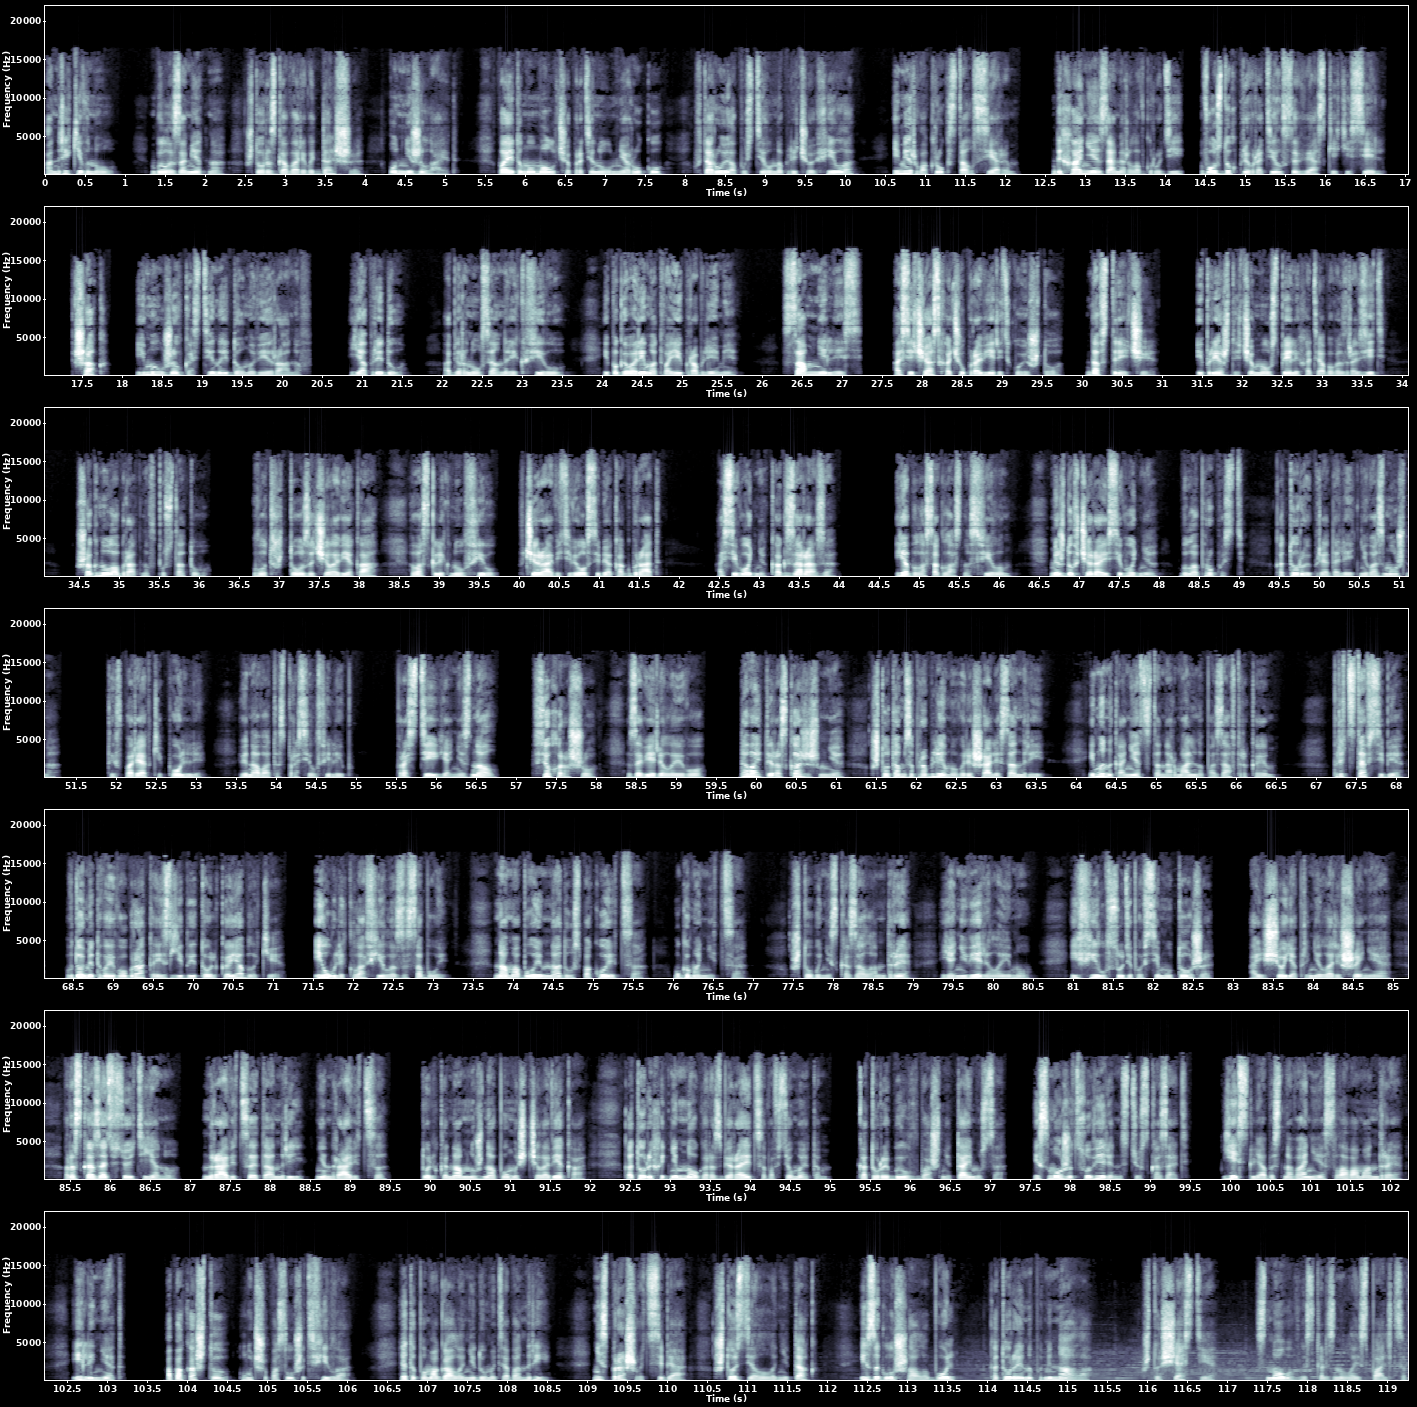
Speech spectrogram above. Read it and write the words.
Анри кивнул. Было заметно, что разговаривать дальше он не желает. Поэтому молча протянул мне руку, вторую опустил на плечо Фила, и мир вокруг стал серым. Дыхание замерло в груди, воздух превратился в вязкий кисель. Шаг, и мы уже в гостиной дома Вейранов. «Я приду», — обернулся Андрей к Филу, — «и поговорим о твоей проблеме. Сам не лезь, а сейчас хочу проверить кое-что. До встречи» и прежде чем мы успели хотя бы возразить, шагнул обратно в пустоту. «Вот что за человек, а?» — воскликнул Фил. «Вчера ведь вел себя как брат, а сегодня как зараза. Я была согласна с Филом. Между вчера и сегодня была пропасть, которую преодолеть невозможно. «Ты в порядке, Полли?» — виновато спросил Филипп. «Прости, я не знал». «Все хорошо», — заверила его. «Давай ты расскажешь мне, что там за проблемы вы решали с Анри, и мы, наконец-то, нормально позавтракаем. Представь себе, в доме твоего брата из еды только яблоки». И увлекла Фила за собой. «Нам обоим надо успокоиться, угомониться». Что бы ни сказал Андре, я не верила ему. И Фил, судя по всему, тоже. А еще я приняла решение рассказать все Этьену. Нравится это Анри, не нравится. Только нам нужна помощь человека, который хоть немного разбирается во всем этом, который был в башне Таймуса и сможет с уверенностью сказать, есть ли обоснование словам Андре или нет. А пока что лучше послушать Фила. Это помогало не думать об Анри, не спрашивать себя, что сделала не так, и заглушало боль, которая напоминала, что счастье снова выскользнуло из пальцев.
